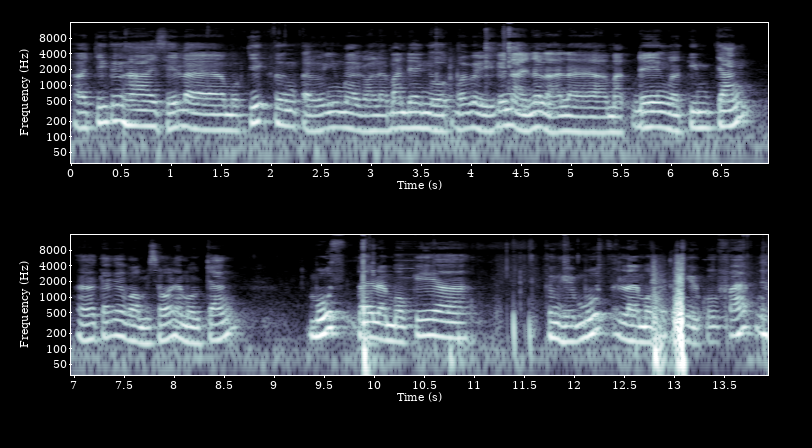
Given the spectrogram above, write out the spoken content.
À, chiếc thứ hai sẽ là một chiếc tương tự nhưng mà gọi là ban đen ngược bởi vì cái này nó lại là mặt đen và kim trắng. À, các cái vòng số là màu trắng. Mousse đây là một cái uh, thương hiệu mousse là một cái thương hiệu của pháp nha.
